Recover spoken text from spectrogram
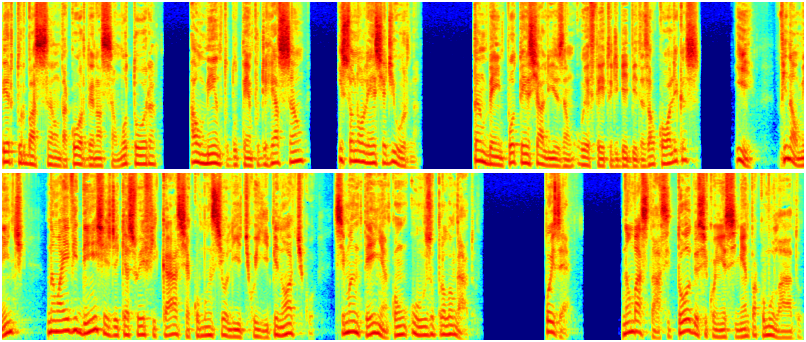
perturbação da coordenação motora, aumento do tempo de reação e sonolência diurna. Também potencializam o efeito de bebidas alcoólicas e, finalmente, não há evidências de que a sua eficácia como ansiolítico e hipnótico se mantenha com o uso prolongado. Pois é, não bastasse todo esse conhecimento acumulado,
